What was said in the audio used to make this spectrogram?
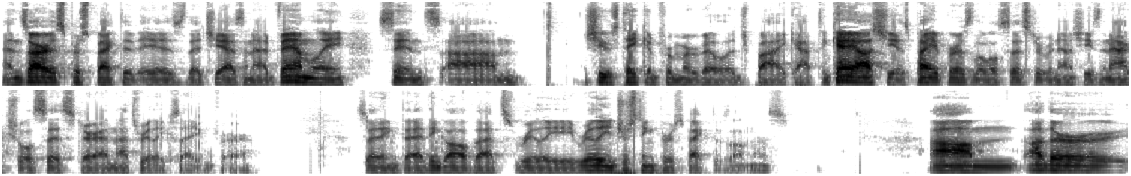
And Zarya's perspective is that she hasn't had family since. Um, she was taken from her village by Captain Chaos. She has Piper's little sister, but now she's an actual sister, and that's really exciting for her. So I think that I think all of that's really really interesting perspectives on this. Um, other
